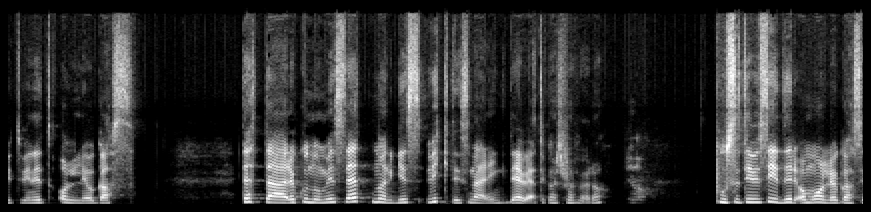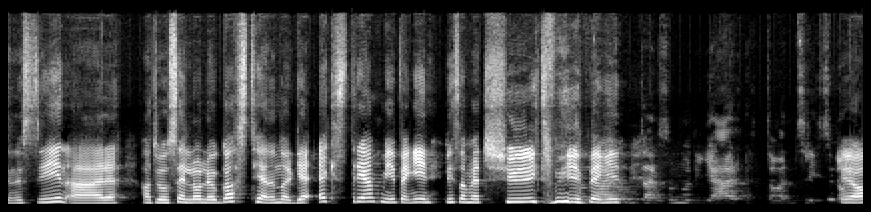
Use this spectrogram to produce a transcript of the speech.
utvinnet olje og gass. Dette er økonomisk sett Norges viktigste næring. Det vet du kanskje fra før av. Positive sider om olje- og gassindustrien er at ved å selge olje og gass tjener Norge ekstremt mye penger. Liksom helt sjukt mye penger. derfor Norge er et av verdens rikeste land. Ja.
